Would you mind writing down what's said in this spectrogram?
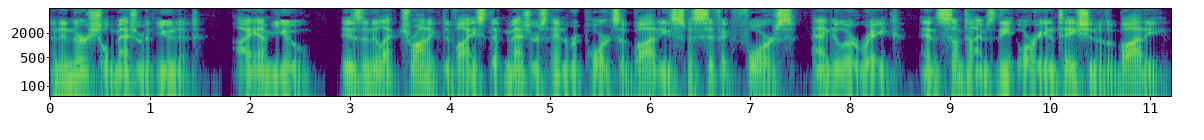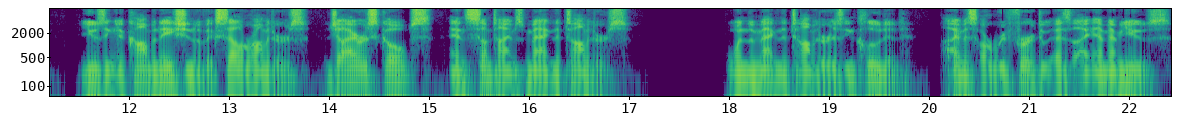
An inertial measurement unit, IMU, is an electronic device that measures and reports a body's specific force, angular rate, and sometimes the orientation of the body, using a combination of accelerometers, gyroscopes, and sometimes magnetometers. When the magnetometer is included, IMUs are referred to as IMMUs.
